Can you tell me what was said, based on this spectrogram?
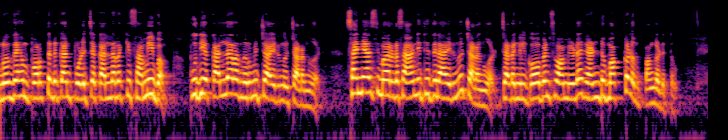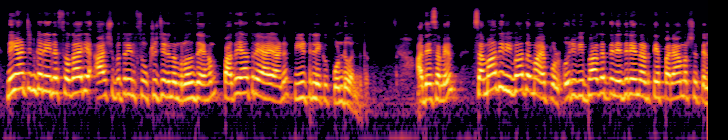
മൃതദേഹം പുറത്തെടുക്കാൻ പൊളിച്ച കല്ലറയ്ക്ക് സമീപം പുതിയ കല്ലറ നിർമ്മിച്ചായിരുന്നു ചടങ്ങുകൾ. സന്യാസിമാരുടെ സാന്നിധ്യത്തിലായിരുന്നു ചടങ്ങുകൾ. ചടങ്ങിൽ ഗോപൻ സ്വാമിയുടെ രണ്ട് മക്കളും പങ്കെടുത്തു. നെയ്യാറ്റിൻകരയിലെ സ്വകാര്യ ആശുപത്രിയിൽ സൂക്ഷിച്ചിരുന്ന മൃതദേഹം പദയാത്രയായാണ് വീട്ടിലേക്ക് കൊണ്ടുവന്നത്. അതേസമയം സമാധി വിവാദമായപ്പോൾ ഒരു വിഭാഗത്തിനെതിരെ നടത്തിയ പരാമർശത്തിൽ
